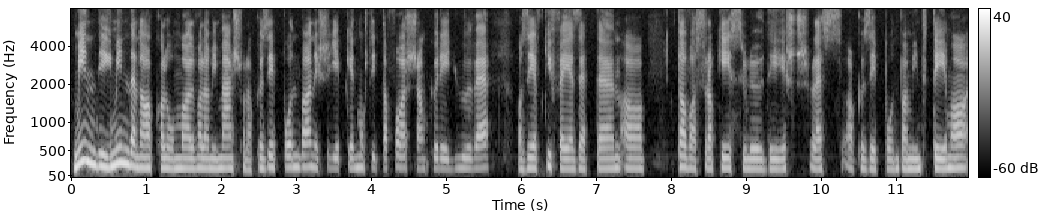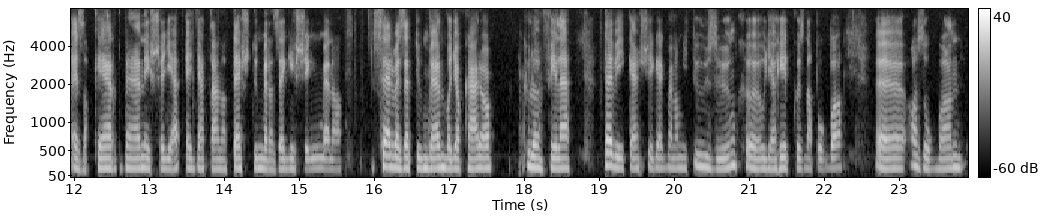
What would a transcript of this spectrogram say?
Mindig, minden alkalommal valami más van a középpontban, és egyébként most itt a farsan köré gyűlve azért kifejezetten a, tavaszra készülődés lesz a középpontban, mint téma, ez a kertben, és egy, egyáltalán a testünkben, az egészségünkben, a szervezetünkben, vagy akár a különféle tevékenységekben, amit űzünk, ugye a hétköznapokban, azokban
